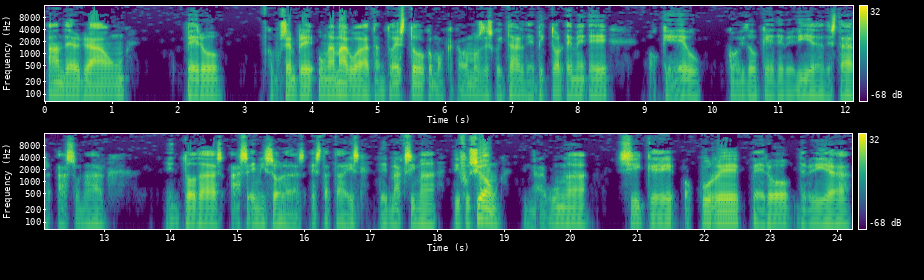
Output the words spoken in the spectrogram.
underground, pero como sempre unha mágoa tanto isto como que acabamos de escoitar de Víctor M.E., o que eu coido que debería de estar a sonar en todas as emisoras estatais de máxima difusión. En alguna sí que ocurre, pero debería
